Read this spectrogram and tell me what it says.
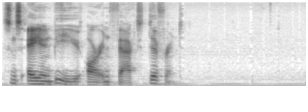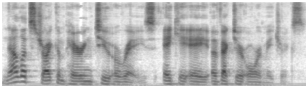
since A and B are in fact different. Now let's try comparing two arrays, aka a vector or a matrix.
